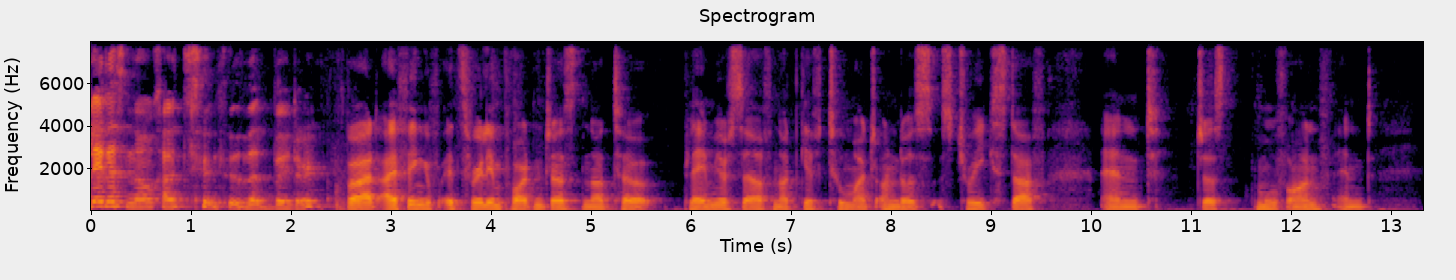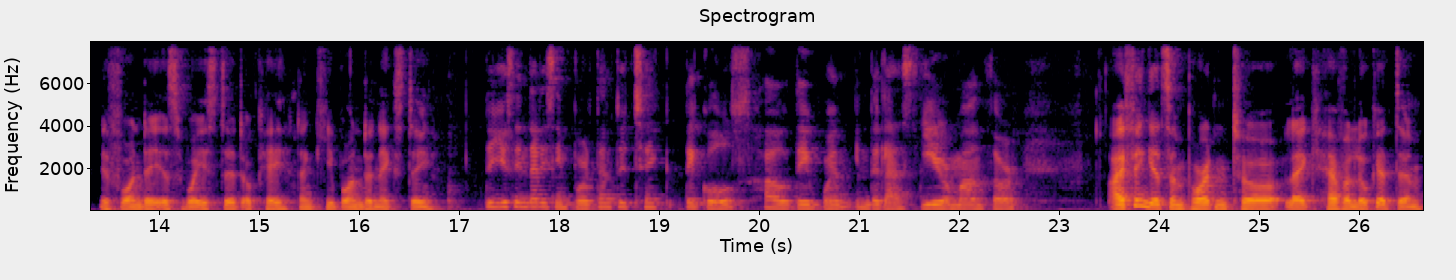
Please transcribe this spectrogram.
let us know how to do that better. But I think it's really important just not to blame yourself, not give too much on those streak stuff, and just move on. And if one day is wasted, okay, then keep on the next day. Do you think that it's important to check the goals, how they went in the last year, month, or? I think it's important to like have a look at them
